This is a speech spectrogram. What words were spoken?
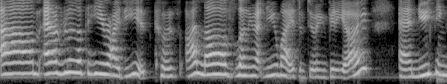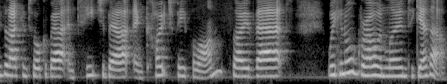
Um, and I'd really love to hear ideas because I love learning about new ways of doing video and new things that I can talk about and teach about and coach people on so that we can all grow and learn together.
